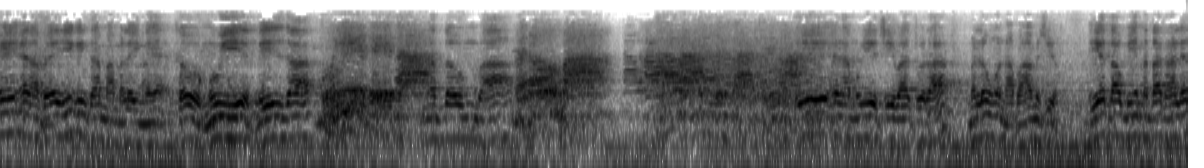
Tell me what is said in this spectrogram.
အေးအဲ့ဒါပဲရေးကိစ္စမှမလိမ့်နဲ့သို့မူရည်သေးသာမူရည်သေးသာမသုံးပါမသုံးပါ အေးအဲ့ဒါမူရည်ခြေပါဆိုတာမလုံးဝတာဘာမှမရှိတော့ရဲတော့ပြီးမတတ်တာလဲ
